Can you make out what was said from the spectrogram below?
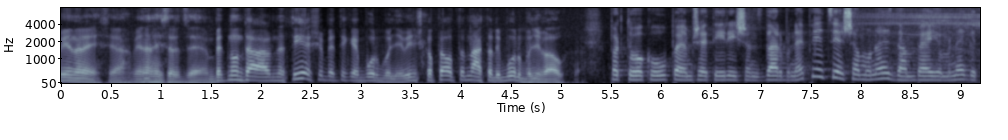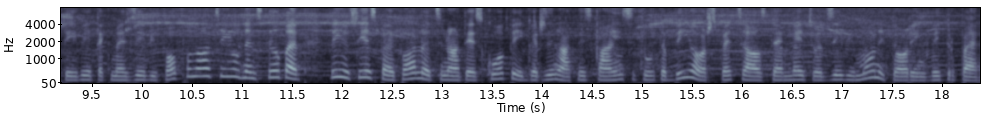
vienreiz, jā, vienreiz redzējām. Bet nu, tā ne tieši, bet tikai burbuļi. Viņš kā pelt, tad arī burbuļi vēl. Par to, ka upēm šeit tīrīšanas darba nepieciešama un aizdambējumi negatīvi ietekmē zivju populāciju ūdens tilpē, bijusi iespēja pārliecināties kopīgi ar Zinātniskā institūta bioru speciālistiem veicot zivju monitoringu vitrupē.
